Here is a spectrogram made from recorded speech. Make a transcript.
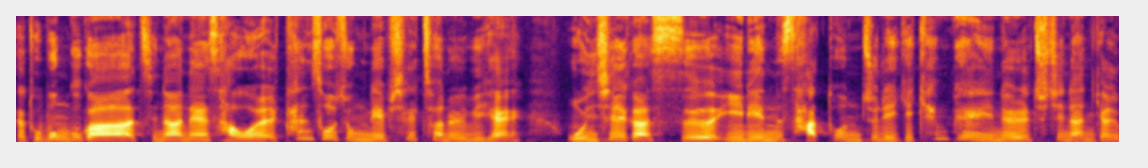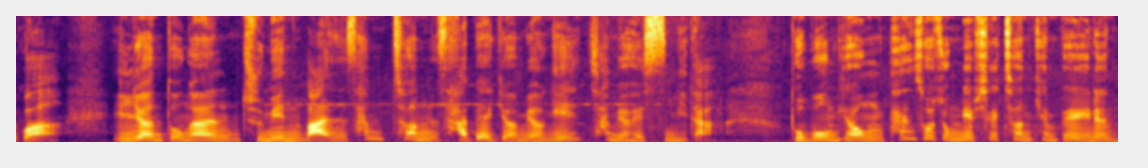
도봉구가 지난해 4월 탄소 중립 실천을 위해 온실가스 1인 4톤 줄이기 캠페인을 추진한 결과 1년 동안 주민 13,400여 명이 참여했습니다. 도봉형 탄소 중립 실천 캠페인은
